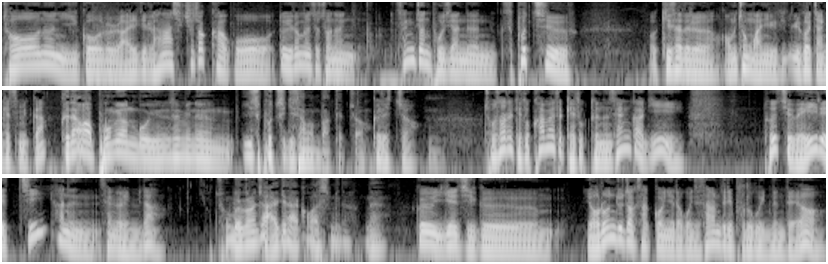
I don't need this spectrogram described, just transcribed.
저는 이거를 아이디를 하나씩 추적하고 또 이러면서 저는 생전 보지 않는 스포츠 어, 기사들을 엄청 많이 읽- 읽었지 않겠습니까? 그나마 보면 뭐 윤세민은 e스포츠 기사만 봤겠죠. 그랬죠. 조사를 계속하면서 계속 드는 생각이 도대체 왜 이랬지 하는 생각입니다. 좀 왜 그런지 알긴 알 것 같습니다. 네. 그 이게 지금 여론 조작 사건이라고 이제 사람들이 부르고 있는데요.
